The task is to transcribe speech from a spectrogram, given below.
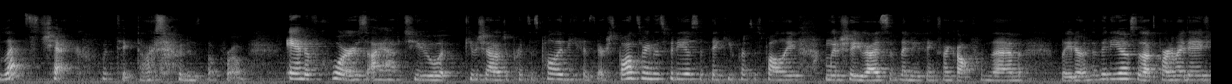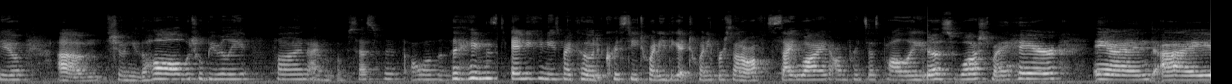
Let's check what TikTok sound is that from. And of course, I have to give a shout out to Princess Polly because they're sponsoring this video. So thank you, Princess Polly. I'm to show you guys some of the new things I got from them later in the video. So that's part of my day too. Um, showing you the haul, which will be really fun. I'm obsessed with all of the things. And you can use my code KRISTEE20 to get 20% off site-wide on Princess Polly. Just washed my hair and I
